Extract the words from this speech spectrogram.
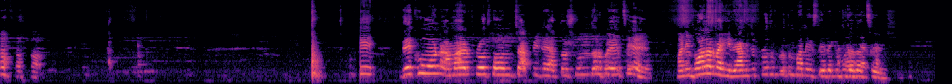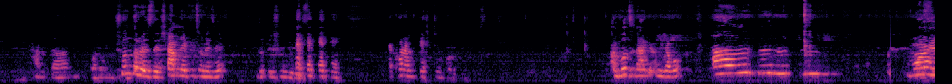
দেখুন আমার প্রথম চাপড়িটা এত সুন্দর হয়েছে। মানে বলার বাহিরে আমি যে প্রথম প্রথম বানিয়েছি এটাকে বোঝা যাচ্ছে? সুন্দর হয়েছে সামনে পিছনে যে দুটি সুন্দর এখন আমি টেস্টিং করব। আমি বলছি না আমি যাব। মনে হয়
